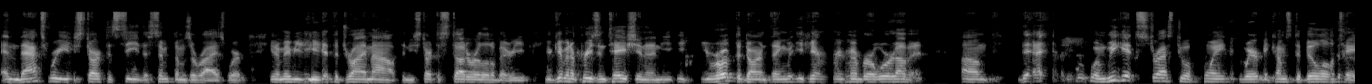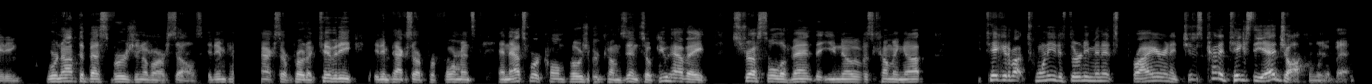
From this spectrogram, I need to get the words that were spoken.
and that's where you start to see the symptoms arise where you know maybe you get the dry mouth and you start to stutter a little bit or you, are giving a presentation and you, you wrote the darn thing but you can't remember a word of it. Um, that, when we get stressed to a point where it becomes debilitating we're not the best version of ourselves. It impacts our productivity it impacts our performance and that's where Calmposure comes in. So if you have a stressful event that you know is coming up you take it about 20 to 30 minutes prior and it just kind of takes the edge off a little bit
